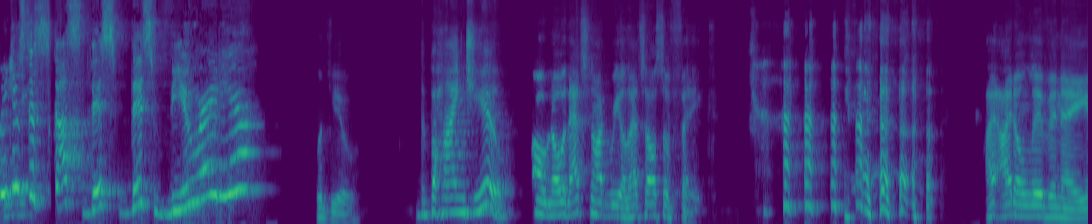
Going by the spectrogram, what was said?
we just discussed this this view right here, What view? the behind you. Oh no, that's not real. That's also fake. I, I don't live in a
